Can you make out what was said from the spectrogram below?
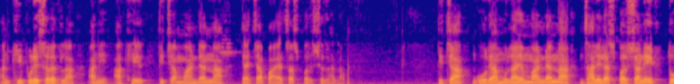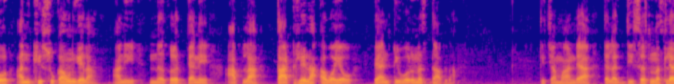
आणखी पुढे सरकला आणि अखेर तिच्या मांड्यांना त्याच्या पायाचा स्पर्श झाला. तिच्या गोऱ्या मुलायम मांड्यांना झालेल्या स्पर्शाने तो आणखी सुकावून गेला आणि नकळत त्याने आपला ताठलेला अवयव पॅन्टीवरूनच दाबला. तिच्या मांड्या त्याला दिसत नसल्या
